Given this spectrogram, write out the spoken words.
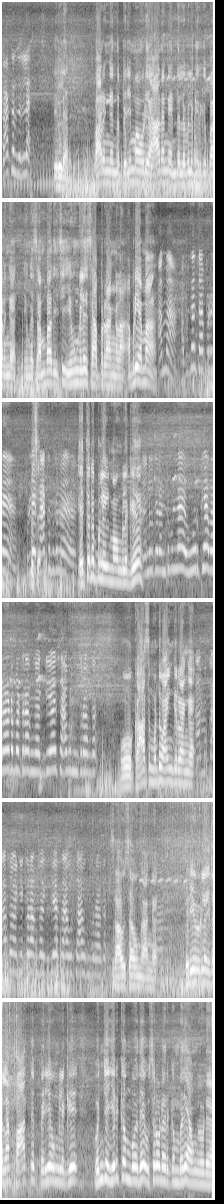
பார்க்கறது இல்லை. இல்லை பாருங்க இந்த பெரியம்மாவுடைய ஆதங்கம் எந்த லெவலுக்கு இருக்கு பாருங்க. இவங்க சம்பாதிச்சு இவங்களே சாப்பிட்றாங்களாம் அப்படியாம்மா? ஆமாம் சாப்பிட்றேன். எத்தனை பிள்ளைகள்மா உங்களுக்கு? எங்களுக்கு ரெண்டு பிள்ளை ஊருக்கே வர விட மாட்டுறாங்க இங்கேயே சாவுங்கிறாங்க ஓ காசு மட்டும் வாங்கிக்கிறாங்க. ஆமாம் காசு வாங்கிக்கிறாங்க. இங்கேயே சாவு சாவுங்கிறாங்க. சாவு சாவுங்காங்க. பெரியவர்களை இதெல்லாம் பார்த்து பெரியவங்களுக்கு கொஞ்சம் இருக்கும்போதே உசுரோடு இருக்கும்போதே அவங்களுடைய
